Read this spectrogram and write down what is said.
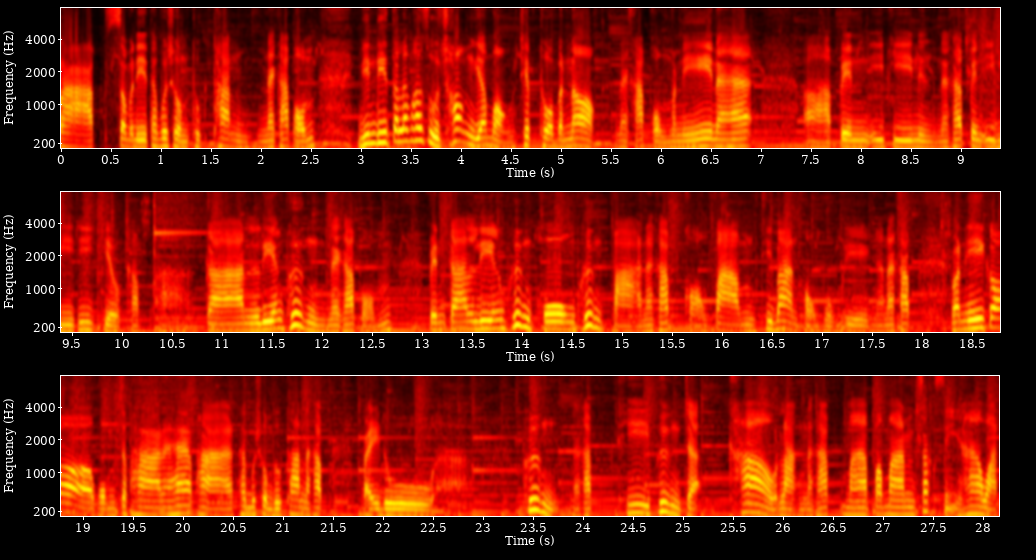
ราบ สวัสดีท่านผู้ชมทุกท่านนะครับผมยินดีต้อนรับเข้าสู่ช่องยาหม่องเชฟทัวร์บ้านนอกนะครับผมวันนี้นะฮะเป็น EP หนึ่งนะครับเป็น EP ที่เกี่ยวกับการเลี้ยงผึ้งนะครับผมเป็นการเลี้ยงผึ้งโพงผึ้งป่านะครับของฟาร์มที่บ้านของผมเองนะครับ วันนี้ก็ผมจะพานะฮะพาท่านผู้ชมทุกท่านนะครับ ไปดูอ่าผึ้งนะครับที่ผึ้งจะเข้าวหลังนะครับ มาประมาณสัก4-5วัน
